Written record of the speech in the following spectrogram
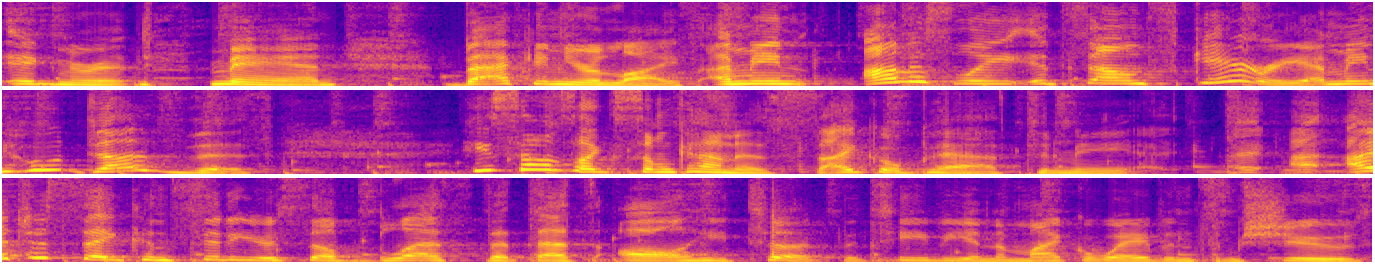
ignorant man back in your life? I mean, honestly, it sounds scary. I mean, who does this? He sounds like some kind of psychopath to me. I, I, just say consider yourself blessed that that's all he took the TV and the microwave and some shoes.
